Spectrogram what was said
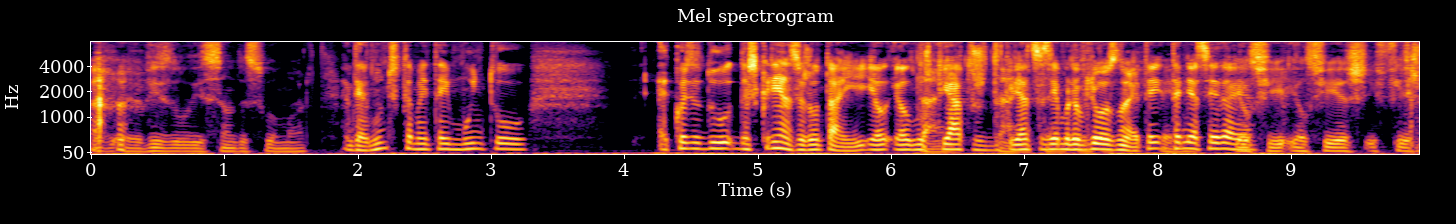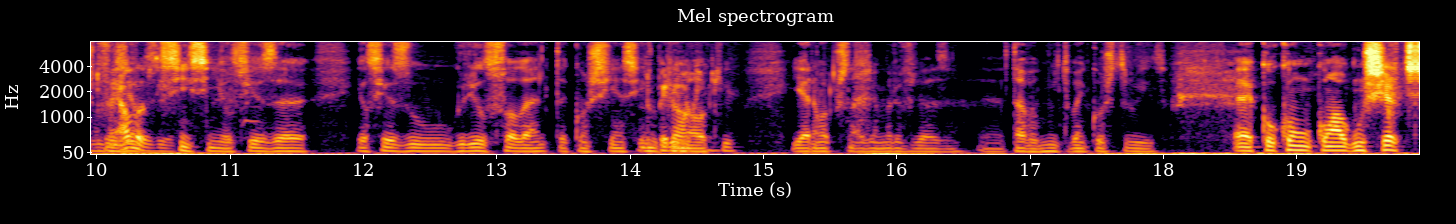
a, a visualização da sua morte. André Nunes também tem muito a coisa do, das crianças, não tem? Ele, ele nos tem, teatros de tem, crianças tem, é maravilhoso, não é? Tem, é. Essa ideia. Ele fez, ele fez, fez por exemplo, sim, sim, ele fez, a, ele fez o grilo falante da consciência no Pinóquio. Pinóquio e era uma personagem maravilhosa. Uh, estava muito bem construído. Uh, com, com, com, alguns certos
